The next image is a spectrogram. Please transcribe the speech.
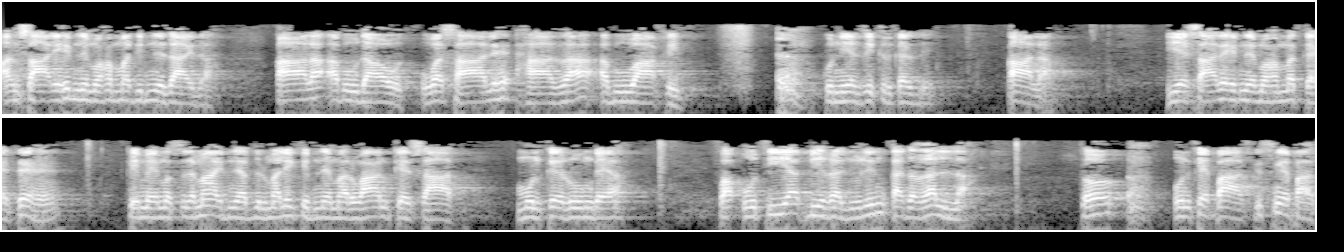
عن صالح محمد بن زائدہ. قال ابو داود، و صالح حاضا ابو واقد. کنیہ ذکر کر دے قالا یہ صالح ابن محمد کہتے ہیں کہ میں مسلمہ ابن عبد الملک ابن مروان کے ساتھ ملک روم گیا۔ فعتیہ بھی رجولن قد غلہ تو ان کے پاس، کس کے پاس؟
